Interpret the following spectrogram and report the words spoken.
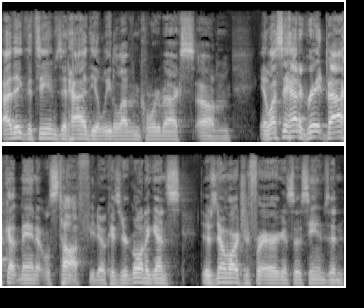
I think the teams that had the Elite Eleven quarterbacks, um, unless they had a great backup, man, it was tough, you know, because you're going against there's no margin for error against those teams, and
